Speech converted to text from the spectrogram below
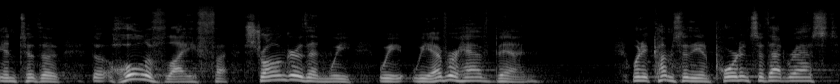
into the, the whole of life uh, stronger than we, we, we ever have been when it comes to the importance of that rest,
